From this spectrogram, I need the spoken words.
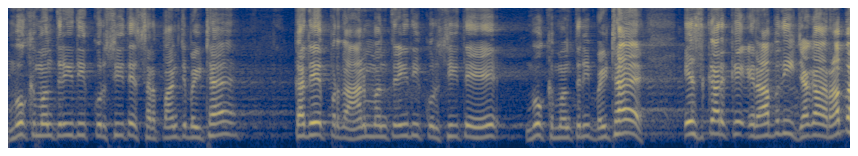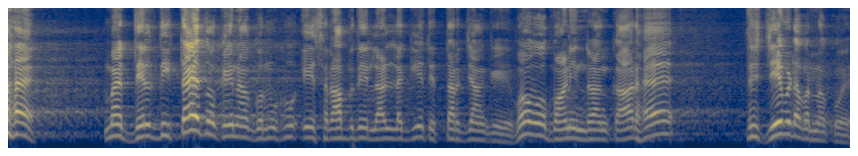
ਮੁੱਖ ਮੰਤਰੀ ਦੀ ਕੁਰਸੀ ਤੇ ਸਰਪੰਚ ਬੈਠਾ ਹੈ, ਕਦੇ ਪ੍ਰਧਾਨ ਮੰਤਰੀ ਦੀ ਕੁਰਸੀ ਤੇ ਮੁੱਖ ਮੰਤਰੀ ਬੈਠਾ ਹੈ। ਇਸ ਕਰਕੇ ਇਹ ਰੱਬ ਦੀ ਜਗ੍ਹਾ ਰੱਬ ਹੈ। ਮੈਂ ਦਿਲ ਦੀ ਤਹਿ ਤੋਂ ਕਹਿਣਾ, ਗੁਰਮੁਖੋ, ਇਸ ਰੱਬ ਦੇ ਲੜ ਲੱਗੀਏ ਤੇ ਤਰ ਜਾਾਂਗੇ ਵੋ ਵੋ ਬਾਣੀ ਨਿਰੰਕਾਰ ਹੈ। ਤਿਸ ਜੇਵੜਾ ਵਰਨਾ ਕੋਏ।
